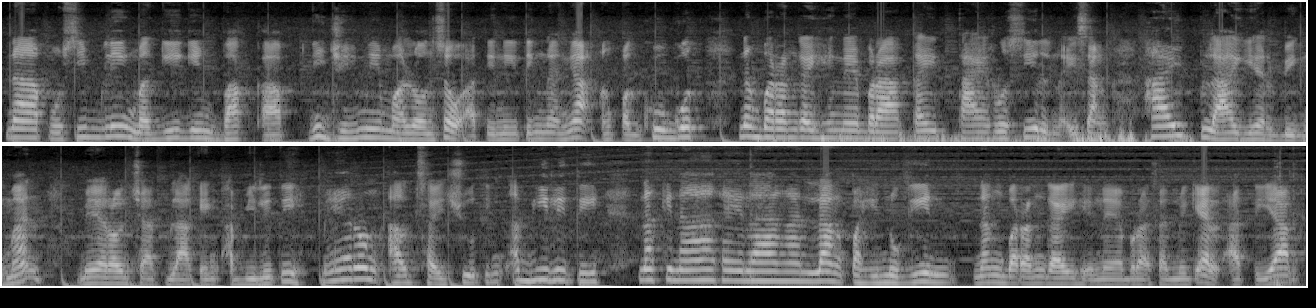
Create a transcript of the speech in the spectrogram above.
na posibleng magiging backup ni Jamie Malonzo. At tinitingnan nga ang paghugot ng Barangay Ginebra kay Tyrosil na isang high flyer big man. Meron shot blocking ability, meron outside shooting ability na kinakailangan lang pahinugin ng Barangay Ginebra San Miguel. At tiyak Black.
